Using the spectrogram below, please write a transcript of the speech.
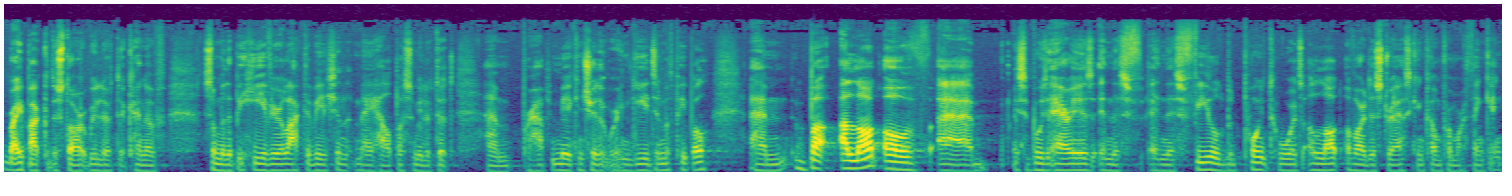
right back at the start, we looked at kind of some of the behavioural activation that may help us, and we looked at um, perhaps making sure that we're engaging with people. Um, but a lot of, um, I suppose, areas in this in this field would point towards a lot of our distress can come from our thinking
